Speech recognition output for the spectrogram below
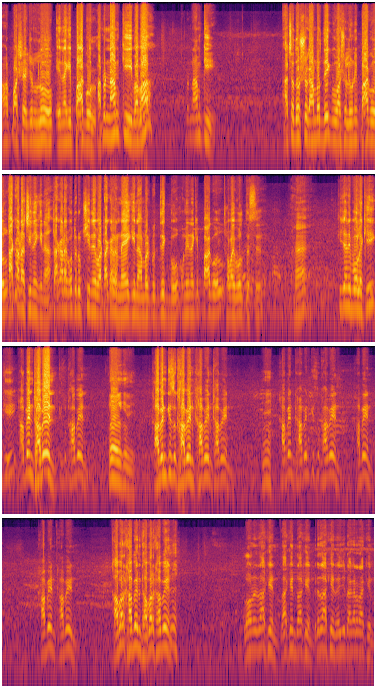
আমার পাশে একজন লোক এ নাকি পাগল। আপনার নাম কি বাবা? আপনার নাম কি? আচ্ছা দর্শক আমরা দেখব আসলে উনি পাগল। টাকাটা চিনে কিনা? টাকাটা কতটুকু চিনে বা টাকাটা নেয় কিনা আমরা একটু দেখব। উনি নাকি পাগল? সবাই বলতেছে। হ্যাঁ? কি জানি বলে কি কি? খাবেন খাবেন কিছু খাবেন? হ্যাঁ খাবি। খাবেন কিছু খাবেন খাবেন খাবেন। খাবেন খাবেন কিছু খাবেন খাবেন খাবেন খাবেন। খাবার খাবেন খাবার খাবেন। লনে রাখেন রাখেন রাখেন। এটা রাখেন এই যে টাকাটা রাখেন।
